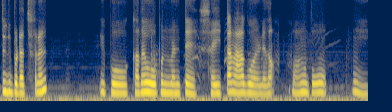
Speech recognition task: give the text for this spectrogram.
தூக்கி போட்டாச்சு ஃப்ரெண்ட் இப்போது கதவை ஓப்பன் பண்ணிட்டு சைட்டாக மேலே போக வேண்டியதான் வாங்க போவோம். ம்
